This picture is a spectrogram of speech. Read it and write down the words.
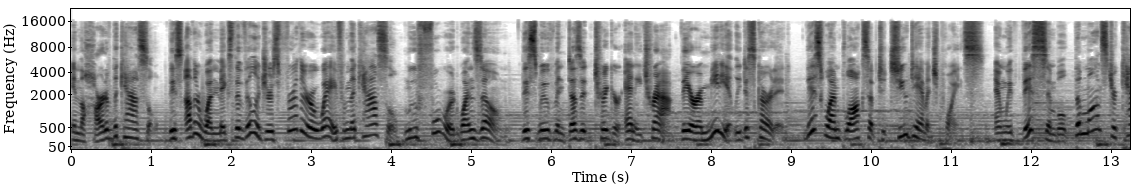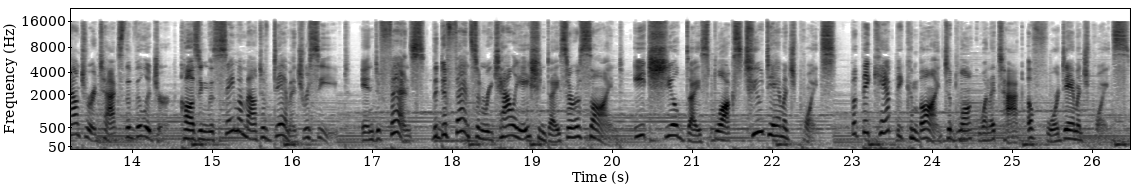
in the heart of the castle. This other one makes the villagers further away from the castle move forward one zone. This movement doesn't trigger any trap. They are immediately discarded. This one blocks up to 2 damage points. And with this symbol, the monster counterattacks the villager, causing the same amount of damage received. In defense, the defense and retaliation dice are assigned. Each shield dice blocks 2 damage points, but they can't be combined to block one attack of 4 damage points.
